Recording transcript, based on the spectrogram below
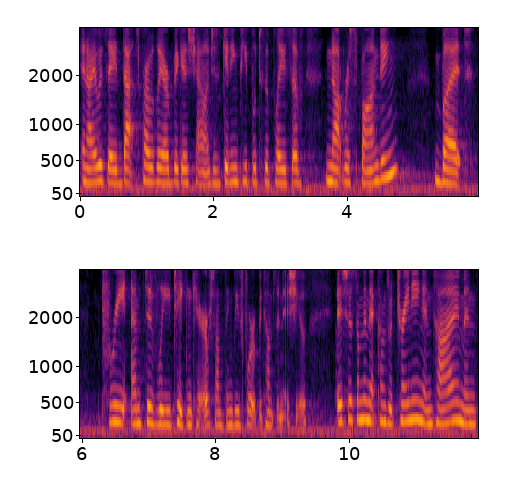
And I would say that's probably our biggest challenge is getting people to the place of not responding, but preemptively taking care of something before it becomes an issue. It's just something that comes with training and time, and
